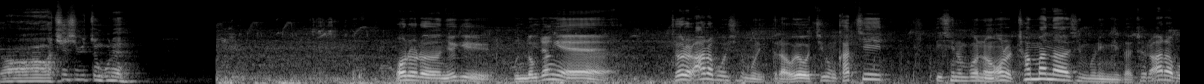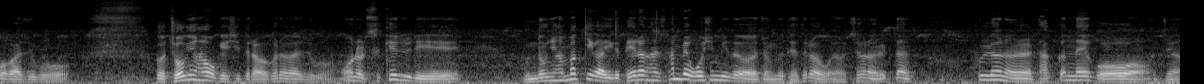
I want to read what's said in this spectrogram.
야 72.9네 오늘은 여기 운동장에 저를 알아보시는 분이 있더라고요. 지금 같이 뛰시는 분은 오늘 처음 만나신 분입니다. 저를 알아봐 가지고 그 조깅하고 계시더라고. 그래가지고 오늘 스케줄이 운동장 한 바퀴가 이거 대략 한 350m 정도 되더라고요. 저는 일단 훈련을 다 끝내고 이제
